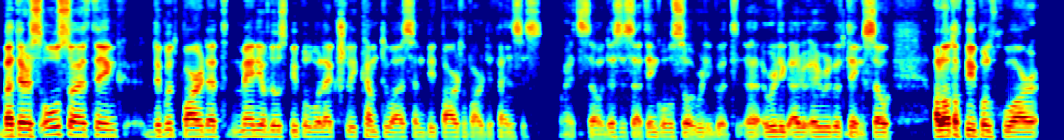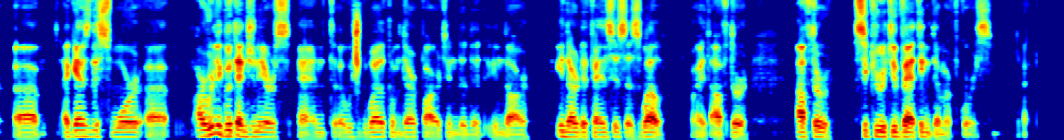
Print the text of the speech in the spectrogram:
But there's also, I think, the good part that many of those people will actually come to us and be part of our defenses, right? So this is, I think, also really good, uh, really, a, a, really good thing. So a lot of people who are uh, against this war uh, are really good engineers, and uh, we should welcome their part in the in our in our defenses as well, right? After after security vetting them, of course. Right?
